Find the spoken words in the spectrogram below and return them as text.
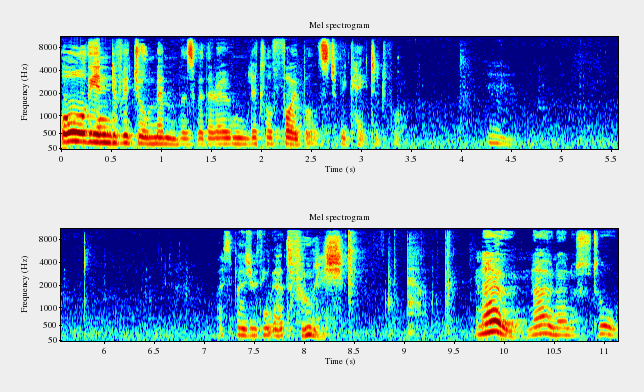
All the individual members with their own little foibles to be catered for. I suppose you think that's foolish. No, no, no, not at all.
